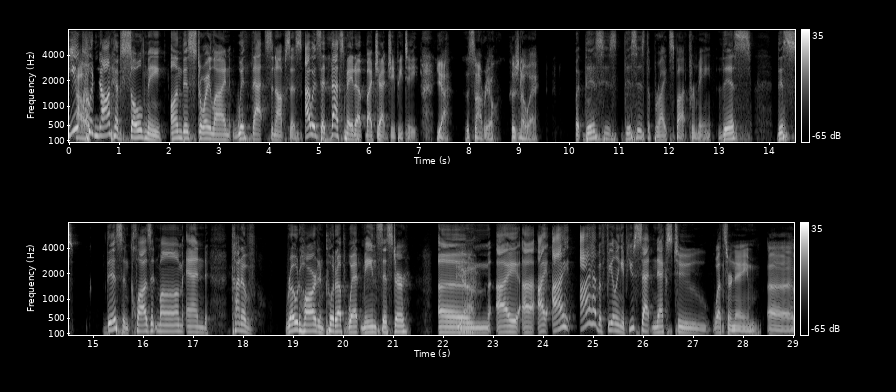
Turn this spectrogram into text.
You could not have sold me on this storyline with that synopsis. I would say that's made up by Chat GPT. Yeah, it's not real. There's no way. but this is this is the bright spot for me this this this and closet mom and kind of rode hard and put up wet mean sister um i uh, i i i have a feeling if you sat next to what's her name uh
